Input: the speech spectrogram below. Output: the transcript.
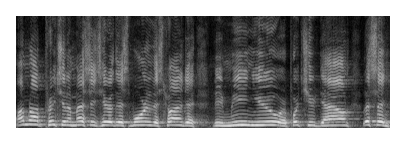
I'm not preaching a message here this morning that's trying to demean you or put you down. Listen,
